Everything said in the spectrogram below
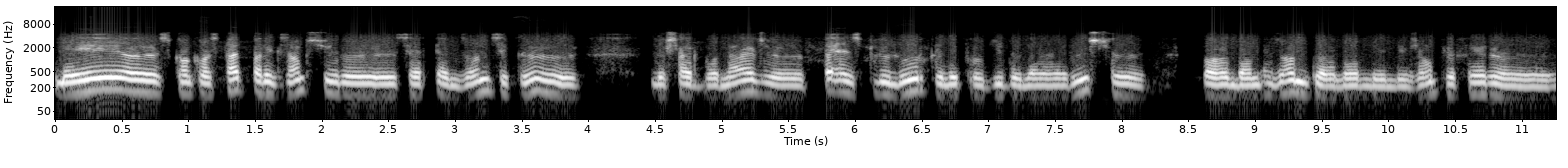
Mais ce qu'on constate, par exemple, sur certaines zones, c'est que le charbonnage pèse plus lourd que les produits de la ruche dans, les zones. Alors les, les gens préfèrent euh,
